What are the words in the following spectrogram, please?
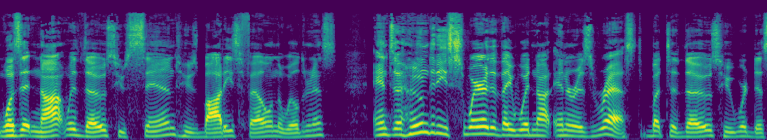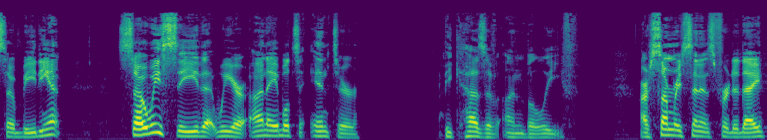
Was it not with those who sinned, whose bodies fell in the wilderness? And to whom did he swear that they would not enter his rest, but to those who were disobedient? So we see that we are unable to enter because of unbelief. Our summary sentence for today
